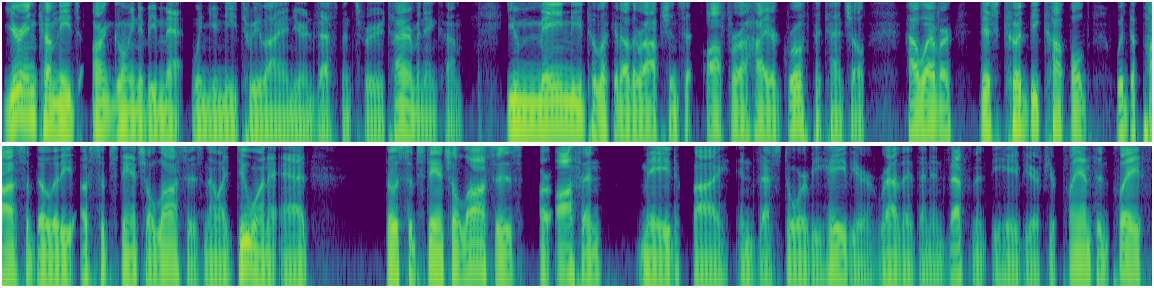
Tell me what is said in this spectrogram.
your income needs aren't going to be met when you need to rely on your investments for retirement income you may need to look at other options that offer a higher growth potential. However, this could be coupled with the possibility of substantial losses. Now, I do want to add those substantial losses are often made by investor behavior rather than investment behavior. If your plan's in place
